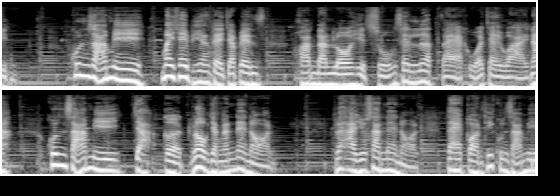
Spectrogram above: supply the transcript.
กิน คุณสามีไม่ใช่เพียงแต่จะเป็นความดันโลหิตสูงเส้นเลือดแตกหัวใจวายนะ คุณสามีจะเกิดโรคอย่างนั้นแน่นอน และอายุสั้นแน่นอน แต่ก่อนที่คุณสามี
